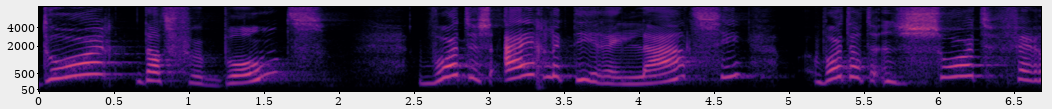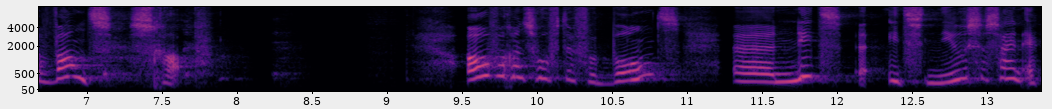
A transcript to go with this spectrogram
door dat verbond wordt dus eigenlijk die relatie, wordt dat een soort verwantschap. Overigens hoeft een verbond uh, niet uh, iets nieuws te zijn. Er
